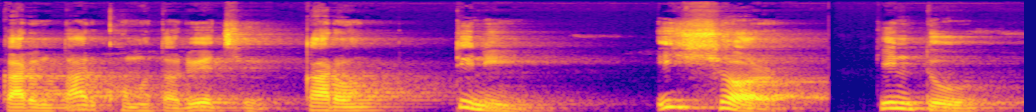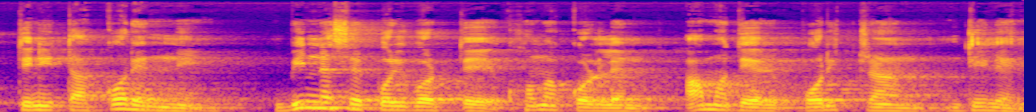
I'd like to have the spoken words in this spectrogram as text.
কারণ তার ক্ষমতা রয়েছে, কারণ তিনি ঈশ্বর। কিন্তু তিনি তা করেননি। বিন্যাসের পরিবর্তে ক্ষমা করলেন, আমাদের পরিত্রাণ দিলেন।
